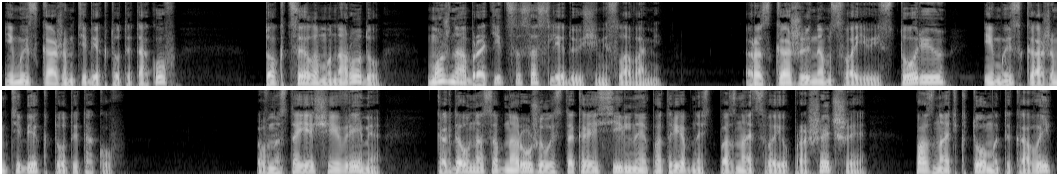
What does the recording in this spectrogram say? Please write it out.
и мы скажем тебе, кто ты таков», то к целому народу можно обратиться со следующими словами. «Расскажи нам свою историю, и мы скажем тебе, кто ты таков». В настоящее время, когда у нас обнаружилась такая сильная потребность познать свое прошедшее, познать, кто мы таковы,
